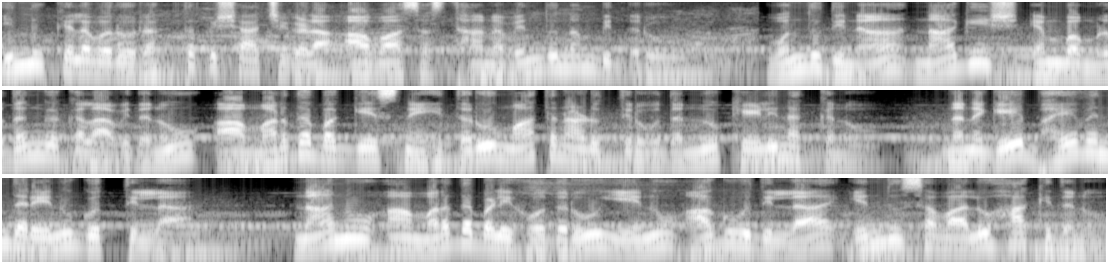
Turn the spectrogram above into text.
ಇನ್ನು ಕೆಲವರು ರಕ್ತಪಿಶಾಚಿಗಳ ಆವಾಸ ಸ್ಥಾನವೆಂದು ನಂಬಿದ್ದರು. ಒಂದು ದಿನ ನಾಗೇಶ್ ಎಂಬ ಮೃದಂಗ ಕಲಾವಿದನು ಆ ಮರದ ಬಗ್ಗೆ ಸ್ನೇಹಿತರು ಮಾತನಾಡುತ್ತಿರುವುದನ್ನು ಕೇಳಿ ನಕ್ಕನು. ನನಗೆ ಭಯವೆಂದರೇನು ಗೊತ್ತಿಲ್ಲ. ನಾನು ಆ ಮರದ ಬಳಿ ಹೋದರೂ ಏನೂ ಆಗುವುದಿಲ್ಲ ಎಂದು ಸವಾಲು ಹಾಕಿದನು.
